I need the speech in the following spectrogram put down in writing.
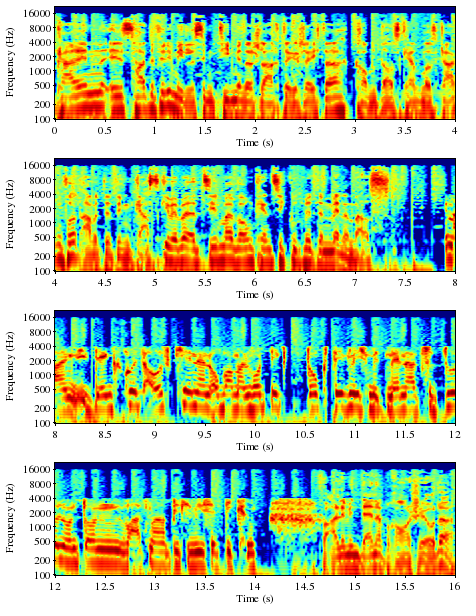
Karin ist heute für die Mädels im Team in der Schlacht der Geschlechter, kommt aus Kärnten aus Klagenfurt, arbeitet im Gastgewerbe. Erzähl mal, warum kennt sie sich gut mit den Männern aus? Ich meine, ich denke gut auskennen, aber man hat tä- tagtäglich mit Männern zu tun und dann weiß man ein bisschen, wie sie ticken. Vor allem in deiner Branche, oder?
